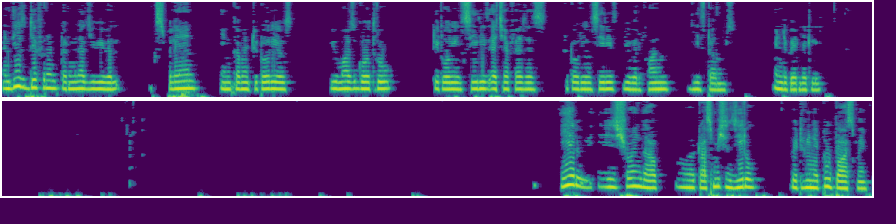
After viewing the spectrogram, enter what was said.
and these different terminology we will explain in coming tutorials you must go through tutorial series HFSS tutorial series. You will find these terms independently. Here is showing the uh, transmission zero between a two passband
